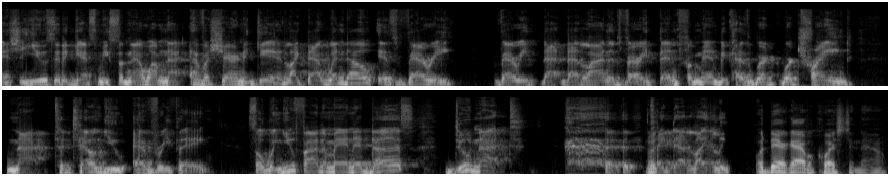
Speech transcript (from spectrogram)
and she used it against me. So now I'm not ever sharing again. Like, that window is very, very, that, that line is very thin for men because we're, we're trained not to tell you everything. So when you find a man that does, do not take that lightly. Well, Derek, I have a question now.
